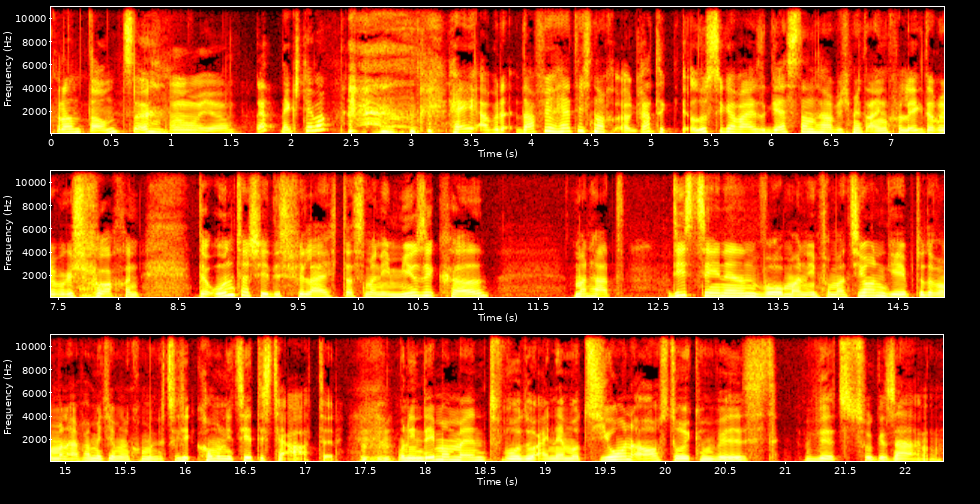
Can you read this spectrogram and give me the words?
Vor allem tanzen. Oh ja. Gut, nächstes Thema. hey, aber dafür hätte ich noch, äh, gerade lustigerweise gestern habe ich mit einem Kollegen darüber gesprochen. Der Unterschied ist vielleicht, dass man im Musical, man hat die Szenen, wo man Informationen gibt oder wo man einfach mit jemandem kommuniziert, ist Theater. Mhm. Und in dem Moment, wo du eine Emotion ausdrücken willst, wird es zu Gesang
